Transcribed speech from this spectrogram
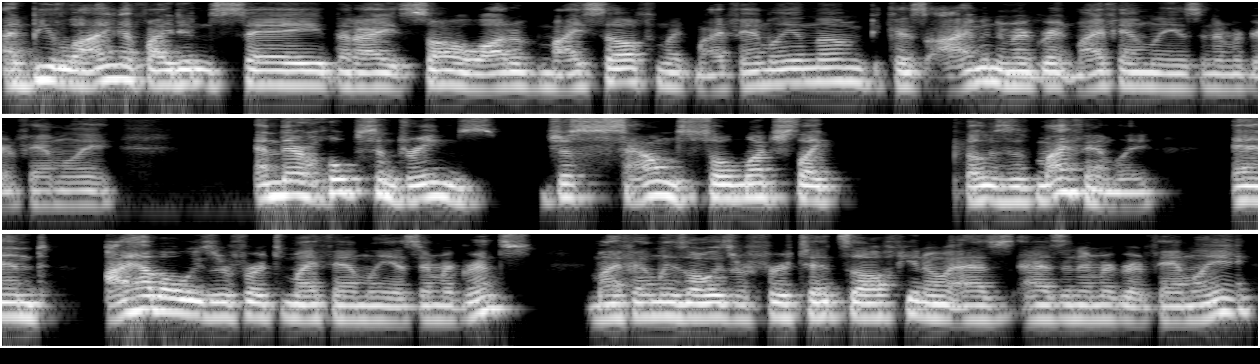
I'd be lying if I didn't say that I saw a lot of myself and like my family in them because I'm an immigrant. My family is an immigrant family. And their hopes and dreams just sound so much like those of my family. And I have always referred to my family as immigrants. My family has always referred to itself, you know, as as an immigrant family.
